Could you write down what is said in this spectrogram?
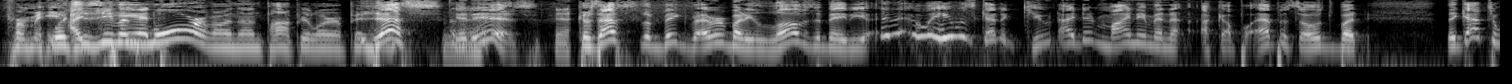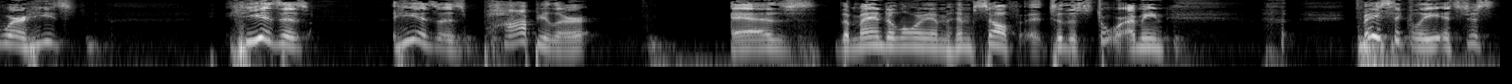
for me. Which I is even more of an unpopular opinion. Yes, it is because that's the big. Everybody loves the baby. And He was kind of cute. I didn't mind him in a, a couple episodes, but they got to where he's he is as he is as popular as the Mandalorian himself uh, to the store. I mean, basically, it's just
